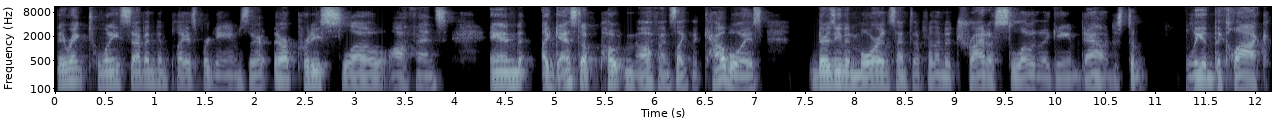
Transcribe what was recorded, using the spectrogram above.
They rank 27th in plays per games. They're, they're a pretty slow offense. And against a potent offense like the Cowboys, there's even more incentive for them to try to slow the game down, just to bleed the clock,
